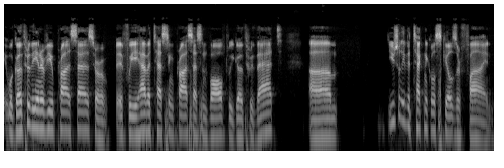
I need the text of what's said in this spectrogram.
we'll go through the interview process, or if we have a testing process involved, we go through that. Um, usually, the technical skills are fine,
